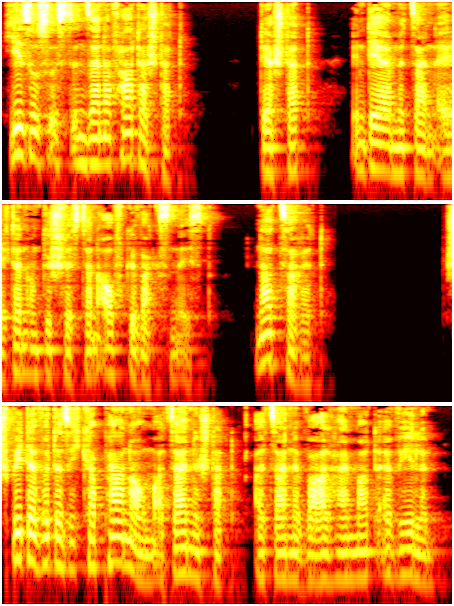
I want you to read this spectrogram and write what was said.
Jesus ist in seiner Vaterstadt, der Stadt, in der er mit seinen Eltern und Geschwistern aufgewachsen ist, Nazareth. Später wird er sich Kapernaum als seine Stadt, als seine Wahlheimat erwählen.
